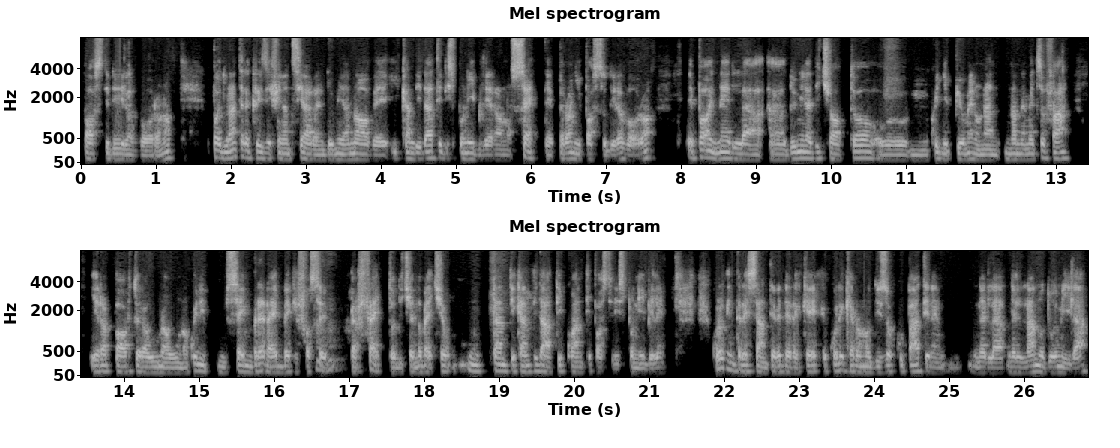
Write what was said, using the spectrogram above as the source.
posti di lavoro. No? Poi durante la crisi finanziaria nel 2009 i candidati disponibili erano sette per ogni posto di lavoro e poi nel uh, 2018, um, quindi più o meno un anno, un anno e mezzo fa, il rapporto era 1 a 1, quindi sembrerebbe che fosse uh-huh. perfetto, dicendo beh c'è un, tanti candidati, quanti posti disponibili. Quello che è interessante è vedere che quelli che erano disoccupati nel, nel, nell'anno 2000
